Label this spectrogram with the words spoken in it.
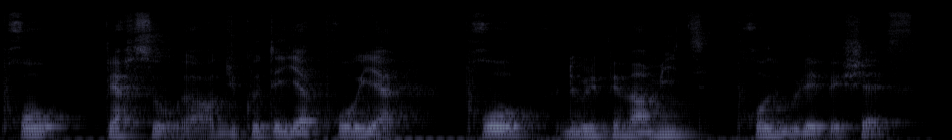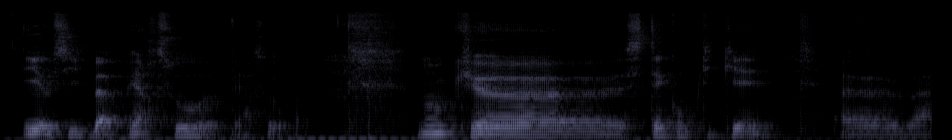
pro-perso. Alors du côté, il y a pro, il y a pro WP Marmite, pro WP Chef, et aussi bah, perso, euh, perso. Donc c'était compliqué. Bah,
